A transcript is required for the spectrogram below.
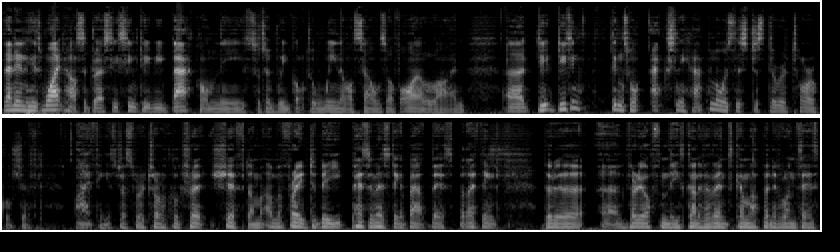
then in his White House address, he seemed to be back on the sort of "we've got to wean ourselves off oil" line. Uh, do, do you think things will actually happen, or is this just a rhetorical shift? I think it's just a rhetorical tri- shift. I'm, I'm, afraid to be pessimistic about this, but I think there are uh, very often these kind of events come up and everyone says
